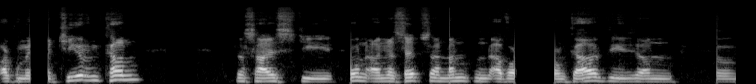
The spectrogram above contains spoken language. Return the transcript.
argumentieren kann. Das heißt, die einer selbsternannten Avantgarde, die dann äh,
